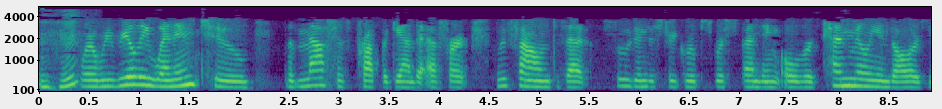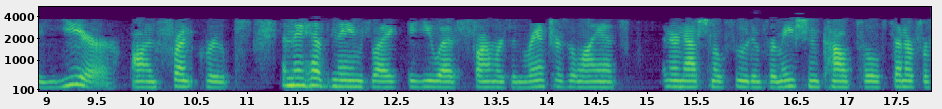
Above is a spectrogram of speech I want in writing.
mm-hmm. where we really went into the massive propaganda effort. We found that food industry groups were spending over $10 million a year on front groups. And they have names like the U.S. Farmers and Ranchers Alliance, International Food Information Council, Center for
